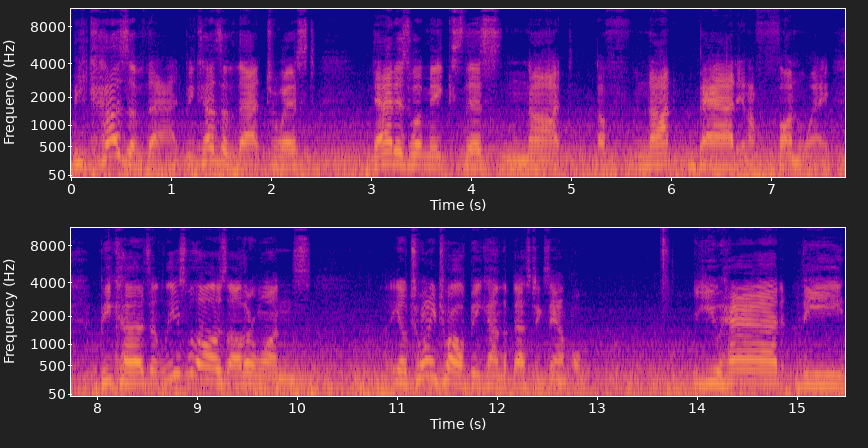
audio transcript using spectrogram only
because of that because of that twist that is what makes this not a not bad in a fun way, because at least with all those other ones, you know, 2012 being kind of the best example. You had the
